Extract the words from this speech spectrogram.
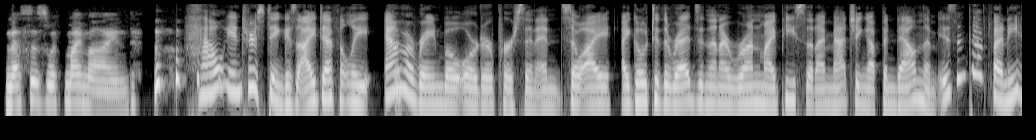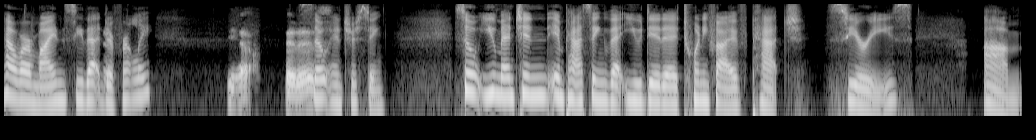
messes with my mind. How interesting because I definitely am a rainbow order person and so I I go to the reds and then I run my piece that I'm matching up and down them. Isn't that funny how our minds see that differently? Yeah, it is. So interesting. So you mentioned in passing that you did a 25 patch series. Um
